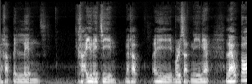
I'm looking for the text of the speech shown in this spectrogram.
นะครับ เป็นเลนส์ขายอยู่ในจีนนะครับไอ้บริษัทนี้เนี่ย แล้วก็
